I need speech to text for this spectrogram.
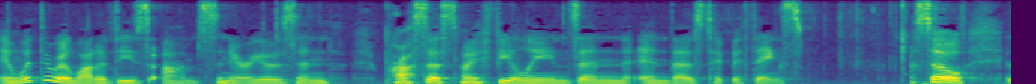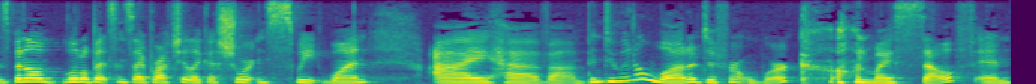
and went through a lot of these um, scenarios and process my feelings and and those type of things. So it's been a little bit since I brought you like a short and sweet one. I have um, been doing a lot of different work on myself, and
